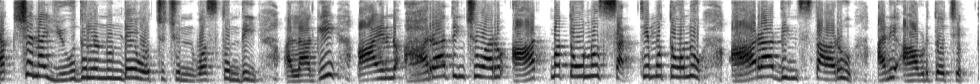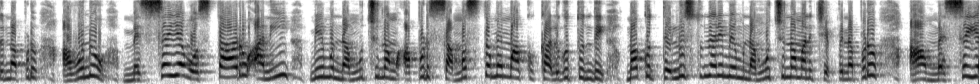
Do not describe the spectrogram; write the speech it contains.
రక్షణ యూదుల నుండే వచ్చుచు వస్తుంది. అలాగే ఆయనను ఆరాధించేవారు ఆత్మతోనూ సత్యముతోనూ ఆరాధిస్తారు అని ఆవిడతో చెప్తున్నప్పుడు అవును మెస్సయ్య వస్తారు అని మేము నమ్ముచున్నాము. అప్పుడు సమస్తము మాకు కలుగుతుంది మాకు తెలుస్తుందని మేము నమ్ముచున్నామని చెప్పినప్పుడు ఆ మెస్సయ్య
